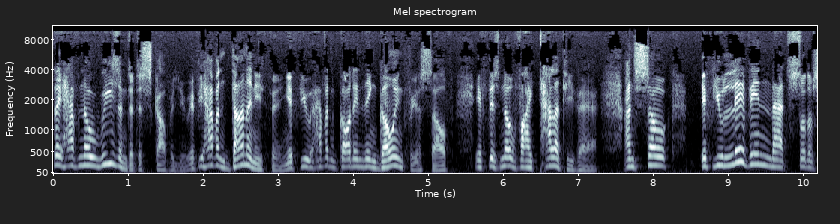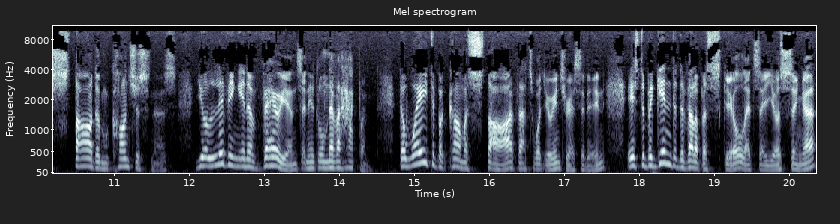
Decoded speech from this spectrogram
they have no reason to discover you, if you haven't done anything, if you haven't got anything going for yourself, if there's no vitality there. And so if you live in that sort of stardom consciousness, you're living in a variance and it'll never happen. The way to become a star, if that's what you're interested in, is to begin to develop a skill. Let's say you're a singer,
